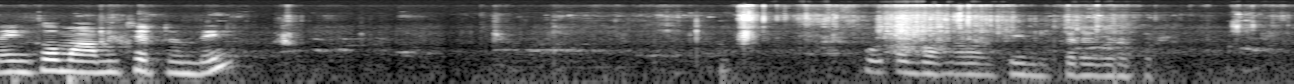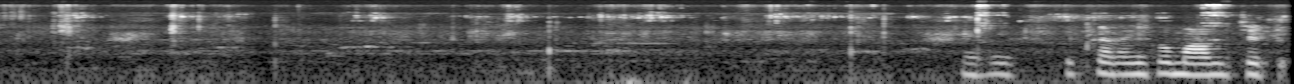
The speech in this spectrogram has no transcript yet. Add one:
ఇక్కడ ఇంకో మామిడి చెట్టు ఉంది. పూత బాగా ఉంటుంది ఇక్కడ కూడా ఇక్కడ ఇంకో మామిడి చెట్టు.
